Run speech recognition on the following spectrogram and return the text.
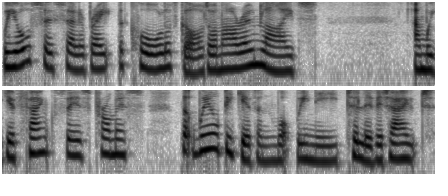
we also celebrate the call of God on our own lives. And we give thanks for his promise that we'll be given what we need to live it out.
